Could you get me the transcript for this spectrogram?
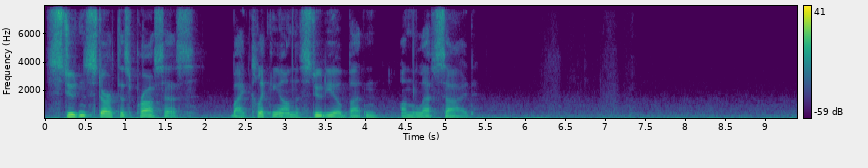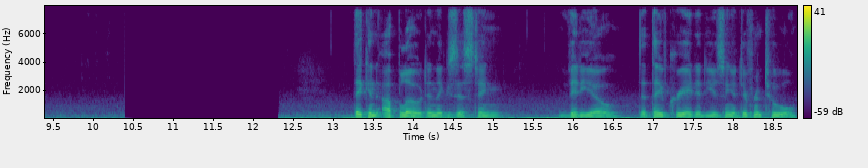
Students start this process by clicking on the Studio button on the left side. They can upload an existing video that they've created using a different tool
